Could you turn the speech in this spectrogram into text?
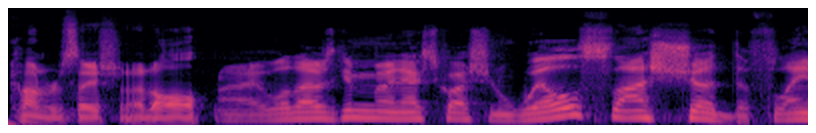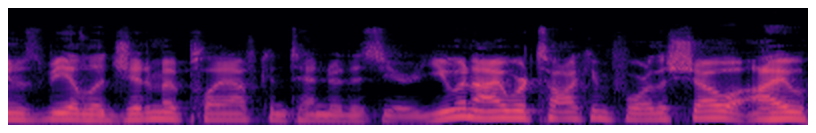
conversation at all. All right. Well, that was going to be my next question. Will slash should the Flames be a legitimate playoff contender this year? You and I were talking before the show. I,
